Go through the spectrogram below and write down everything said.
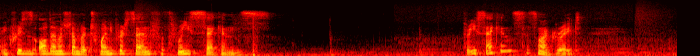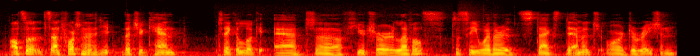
increases all damage done by 20% for 3 seconds. Three seconds? That's not great. Also, it's unfortunate that you, that you can't take a look at uh, future levels to see whether it stacks damage or duration.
